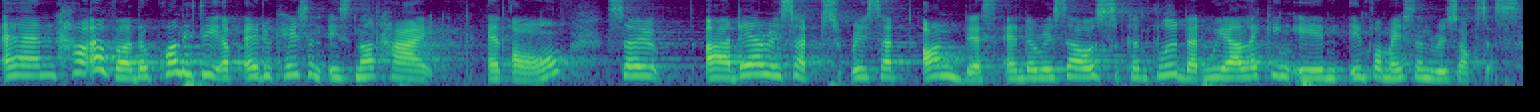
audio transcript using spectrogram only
And however, the quality of education is not high at all. So uh, there is research, research on this, and the results conclude that we are lacking in information resources.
